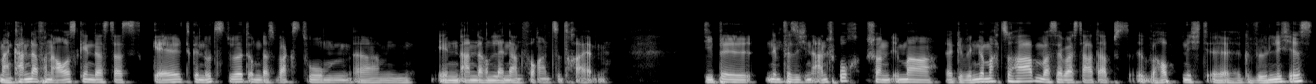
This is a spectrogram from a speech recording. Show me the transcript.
Man kann davon ausgehen, dass das Geld genutzt wird, um das Wachstum ähm, in anderen Ländern voranzutreiben. DeepL nimmt für sich in Anspruch, schon immer äh, Gewinn gemacht zu haben, was ja bei Startups überhaupt nicht äh, gewöhnlich ist.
